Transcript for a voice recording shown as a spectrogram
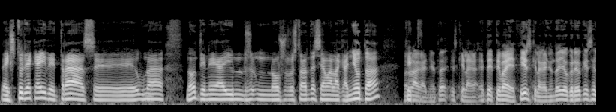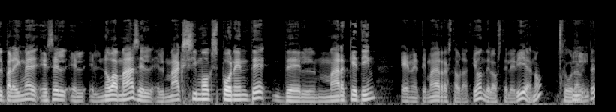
La historia que hay detrás, eh, una, ¿no? Tiene ahí unos, unos restaurantes, se llama La Cañota. Bueno, la gañota, es que la, te, te iba a decir, es que la gañota yo creo que es el paradigma, es el, el- el no va más, el, el máximo exponente del marketing en el tema de restauración, de la hostelería, ¿no? Seguramente.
